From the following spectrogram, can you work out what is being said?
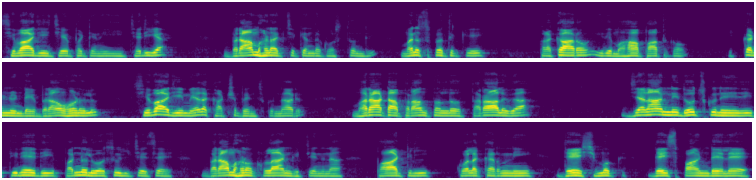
శివాజీ చేపట్టిన ఈ చర్య బ్రాహ్మణత్య కిందకు వస్తుంది. మనుస్మృతికి ప్రకారం ఇది మహాపాతకం. ఇక్కడి నుండే బ్రాహ్మణులు శివాజీ మీద కక్ష పెంచుకున్నారు. మరాఠా ప్రాంతంలో తరాలుగా జనాన్ని దోచుకునేది తినేది పన్నులు వసూలు చేసే బ్రాహ్మణ కులానికి చెందిన పాటిల్ కులకర్ణి దేశ్ముఖ్ దేశ్పాండేలే.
